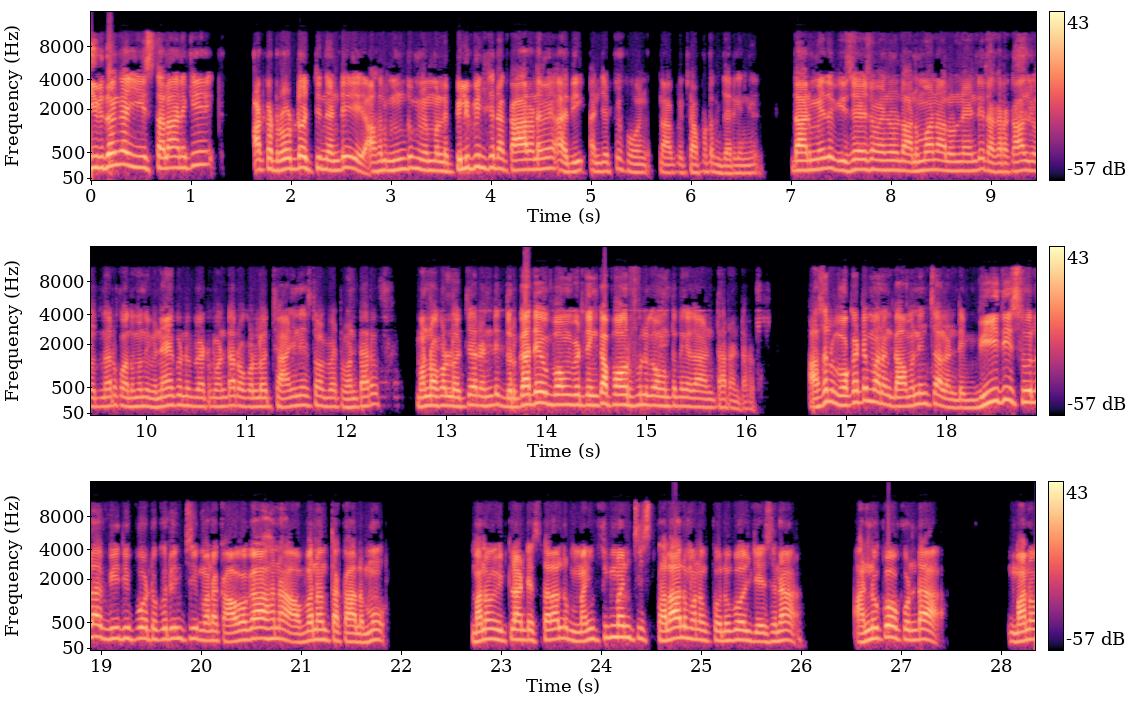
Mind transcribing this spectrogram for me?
ఈ విధంగా ఈ స్థలానికి అక్కడ రోడ్డు వచ్చిందండి. అసలు ముందు మిమ్మల్ని పిలిపించిన కారణమే అది అని చెప్పి ఫోన్ నాకు చెప్పడం జరిగింది. దాని మీద విశేషమైన అనుమానాలు ఉన్నాయండి. రకరకాలు చెబుతున్నారు కొంతమంది వినాయకుడిని పెట్టమంటారు ఒకళ్ళు వచ్చి ఆంజనేయ స్వామి పెట్టమంటారు. మొన్న ఒకళ్ళు వచ్చారండి. దుర్గాదేవి బొమ్మ పెడితే ఇంకా పవర్ఫుల్గా ఉంటుంది కదా అంటారు అంటారు అసలు ఒకటి మనం గమనించాలండి వీధి శూల వీధి పోటు గురించి మనకు అవగాహన అవ్వనంత కాలము మనం ఇట్లాంటి స్థలాలు మంచి మంచి స్థలాలు మనం కొనుగోలు చేసినా అనుకోకుండా మనం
